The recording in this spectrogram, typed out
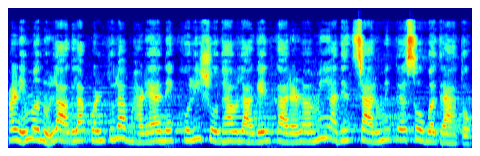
आणि म्हणू लागला पण तुला भाड्याने खोली शोधावं लागेल कारण आम्ही आधीच चार मित्र सोबत राहतो.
